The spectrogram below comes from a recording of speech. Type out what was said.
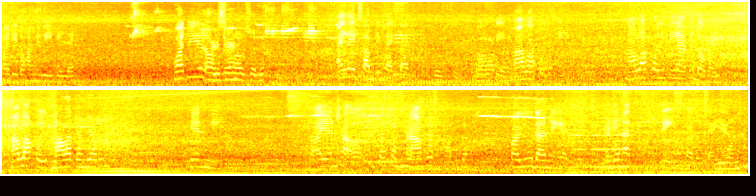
So, dito kami bibili. What will you order? This one also looks... I like something like that. Kulfi. Kulfi. Mawa kulfi. मावा कुल्फी यापी दो भाई मावा कुल्फी मावा कैंडी आ गई candy so ayan siya oh isa siyang wrap faluda na yan I did not taste faluda You yet want to?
